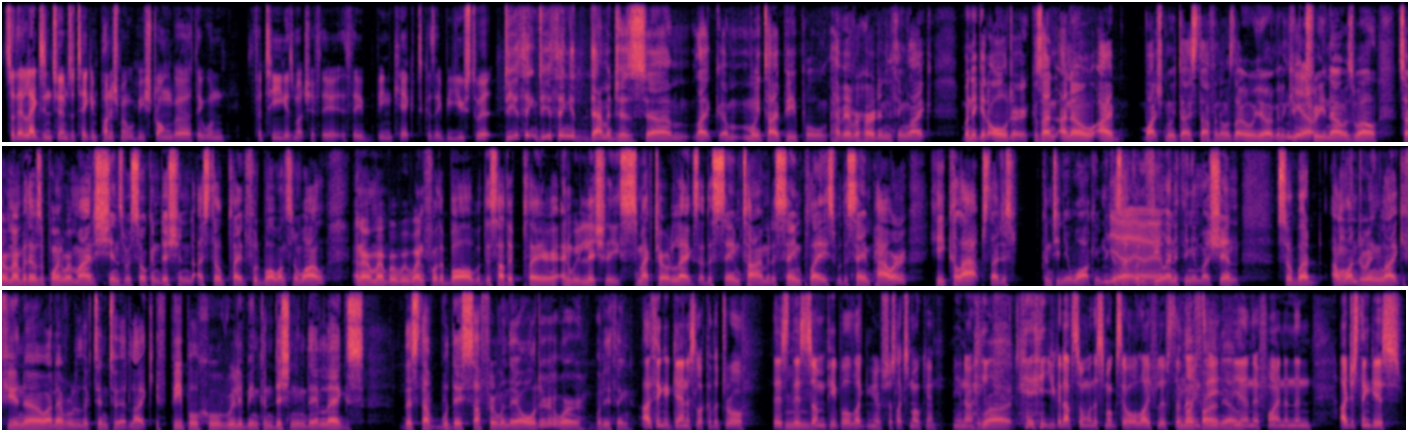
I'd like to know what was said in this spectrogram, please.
So their legs, in terms of taking punishment, would be stronger. They wouldn't fatigue as much if they if they've been kicked because they'd be used to it. Do you think? Do you think it damages um, like um, Muay Thai people? Have you ever heard anything like when they get older? Because I I know I watched Muay Thai stuff and I was like, oh yeah, I'm gonna kick Yeah. a tree now as well. So I remember there was a point where my shins were so conditioned. I still played football once in a while, and I remember we went for the ball with this other player and we literally smacked our legs at the same time at the same place with the same power. He collapsed. I just continued walking because I couldn't yeah, feel yeah. anything in my shin. So, but I'm wondering, like, if you know, I never really looked into it. Like, if people who really been conditioning their legs, the stuff, would they suffer when they're older, or what do you think? I think again, it's luck of the draw. There's there's some people like you know it's just like smoking. You know, Hmm. Right. you could have someone that smokes their whole life, lives to And ninety, fine, yeah. and they're fine. And then I just think it's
